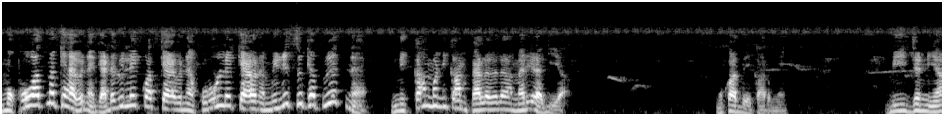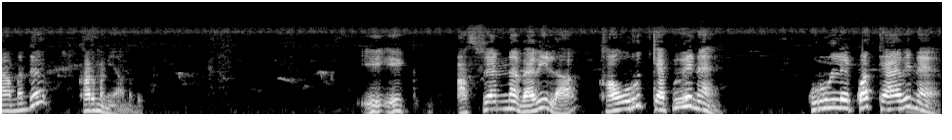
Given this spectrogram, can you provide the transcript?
කර්ම නියාම. මොකවත්ම කෑවේ නැහැ. ගැඩවිලෙක්වත් කෑවේ නැහැ. කුරුල්ලෙක් කෑවේ නැහැ. මිනිස්සු කැපුවෙත් නැහැ. නිකම්ම නිකම් පැලවෙලා මැරිලා ගියා. මොකද ඒ කර්මය? බීජ නියාමද කර්ම නියාමද? ඒ ඒ අස්වැන්න වැවිලා කවුරුත් කැපුවේ නැහැ. කුරුල්ලෙක්වත් කෑවේ නැහැ.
